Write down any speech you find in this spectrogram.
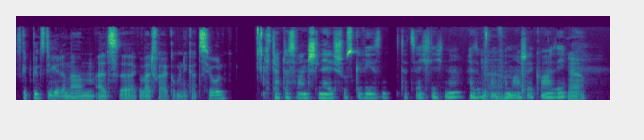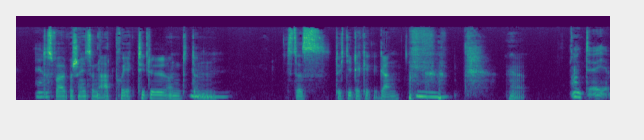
es gibt günstigere mhm. Namen als äh, gewaltfreie Kommunikation. Ich glaube, das war ein Schnellschuss gewesen, tatsächlich, ne? Also von, ja. von Marshall quasi. Ja. ja. Das war wahrscheinlich so eine Art Projekttitel und dann mhm. ist das durch die Decke gegangen. Mhm. ja. Und äh,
